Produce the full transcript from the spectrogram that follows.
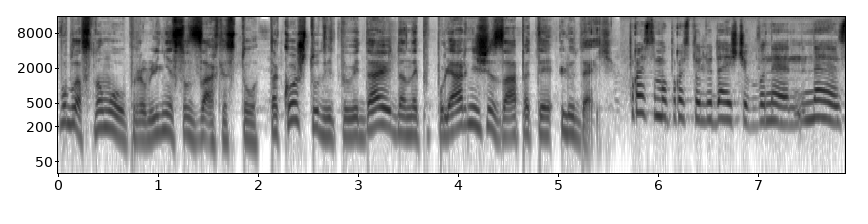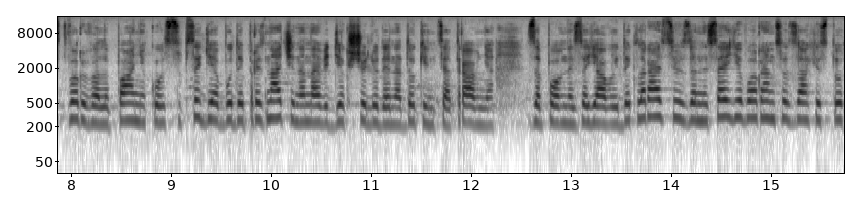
в обласному управлінні соцзахисту. Також тут відповідають на найпопулярніші запити людей. Просимо просто людей, щоб вони не створювали паніку. Субсидія буде призначена, навіть якщо людина до кінця травня заповнить заяву і декларацію, занесе її в орган соцзахисту.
